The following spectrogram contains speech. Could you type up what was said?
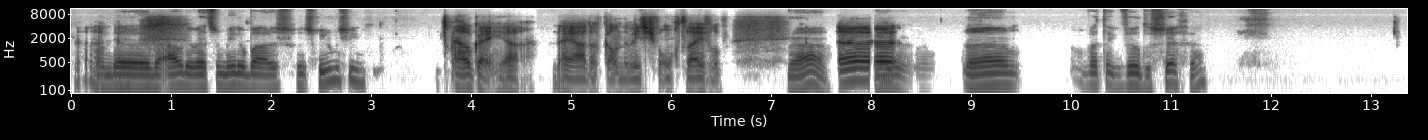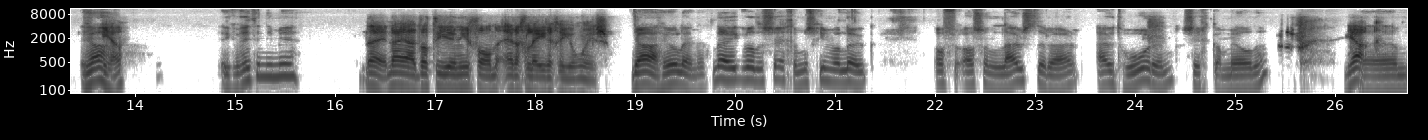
Gewoon de, de ouderwetse middelbare schu- schuurmachine. Ah, Oké, ja. Nou ja, dat kan de Mitch ongetwijfeld. Ja. Eh, Eh, ehm, wat ik wilde zeggen. Ja, ja. ik weet het niet meer. Nee, nou ja, dat hij in ieder geval een erg lenige jongen is. Ja, heel lennig. Nee, ik wilde zeggen, misschien wel leuk. Of als een luisteraar uit Horen zich kan melden. Ja, Ehm,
